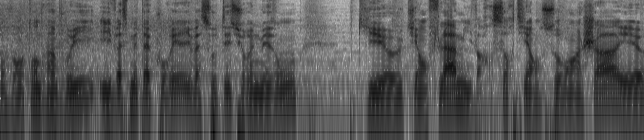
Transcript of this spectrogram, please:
on va entendre un bruit et il va se mettre à courir, il va sauter sur une maison qui est, euh, qui est en flammes, il va ressortir en sauvant un chat et euh,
